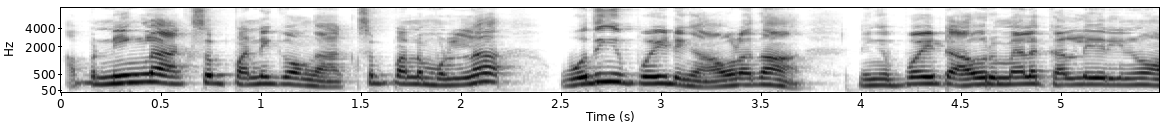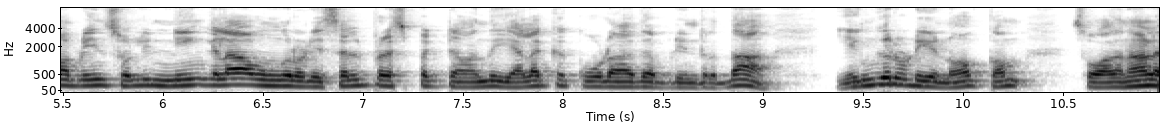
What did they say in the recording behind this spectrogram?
அப்போ நீங்களும் அக்செப்ட் பண்ணிக்கோங்க. அக்செப்ட் பண்ண முடியல ஒதுங்கி போயிடுங்க அவ்வளோதான் நீங்கள் போயிட்டு அவர் மேலே கல் எறியணும் அப்படின்னு சொல்லி நீங்களாக உங்களுடைய செல்ஃப் ரெஸ்பெக்டை வந்து இழக்கக்கூடாது அப்படின்றது தான் எங்களுடைய நோக்கம். ஸோ அதனால்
